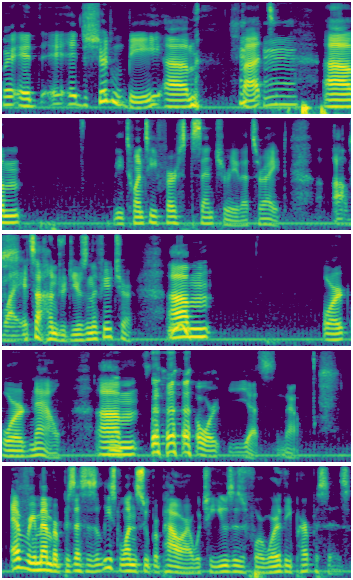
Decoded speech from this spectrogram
It, it it shouldn't be, um, but um, the 21st century. That's right. Uh, why it's a hundred years in the future, um, or or now. Um, or yes, now. Every member possesses at least one superpower, which he uses for worthy purposes.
